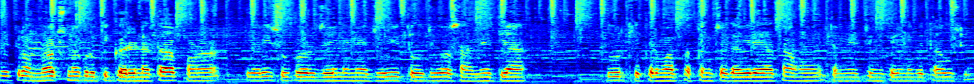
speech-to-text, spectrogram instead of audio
મિત્રો, નક્ષ ને કૃતિક ઘરે નહોતા પણ ટેરિસ ઉપર જઈને મેં જોયું તો જો સામે ત્યાં દૂર ખેતરમાં પતંગ ચગાવી રહ્યા હતા. હું તમને ઝૂમ કરીને બતાવું છું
